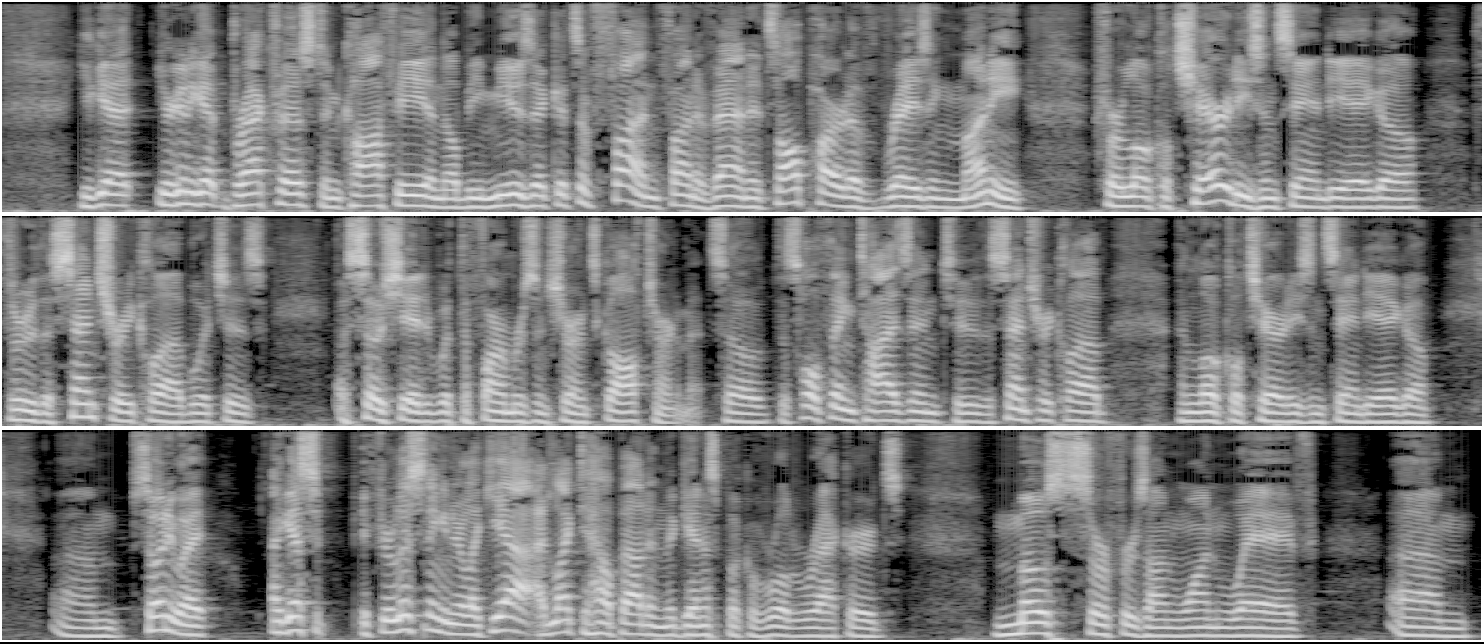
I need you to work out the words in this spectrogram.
You get you're going to get breakfast and coffee and there'll be music. It's a fun fun event. It's all part of raising money for local charities in San Diego through the Century Club, which is associated with the Farmers Insurance Golf Tournament. So this whole thing ties into the Century Club and local charities in San Diego. Um, so anyway, I guess if, you're listening and you're like, yeah, I'd like to help out in the Guinness Book of World Records, most surfers on one wave. Um,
